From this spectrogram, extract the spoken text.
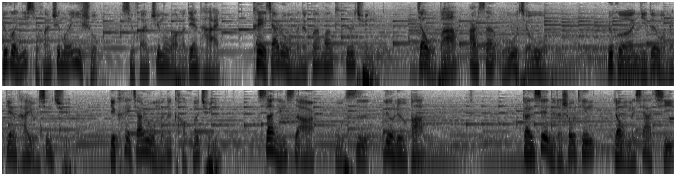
如果你喜欢智墨艺术，喜欢智墨网络电台。可以加入我们的官方 QQ 群：幺五八二三五五九五。如果你对我们电台有兴趣，也可以加入我们的考核群：三零四二五四六六八。感谢你的收听，让我们下期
